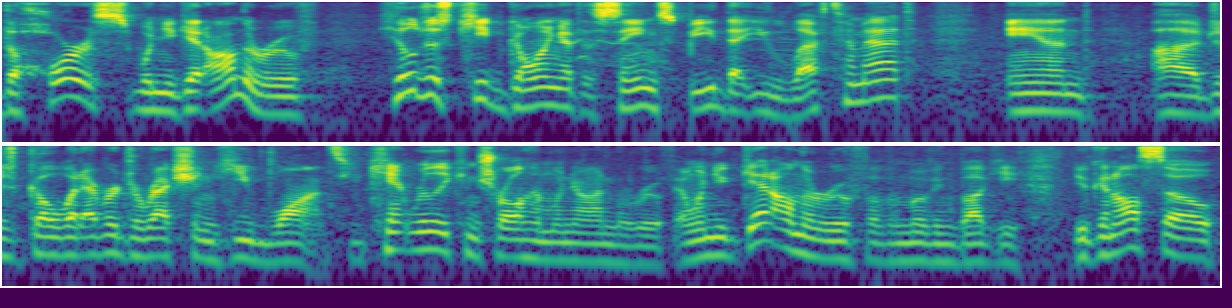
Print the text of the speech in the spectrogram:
the horse, when you get on the roof, he'll just keep going at the same speed that you left him at, and uh, just go whatever direction he wants. You can't really control him when you're on the roof. And when you get on the roof of a moving buggy, you can also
